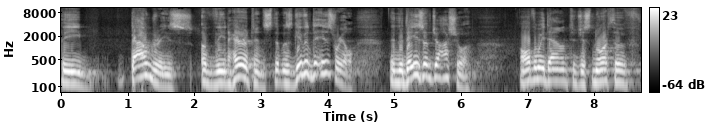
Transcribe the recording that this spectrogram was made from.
the boundaries of the inheritance that was given to Israel in the days of Joshua, all the way down to just north of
